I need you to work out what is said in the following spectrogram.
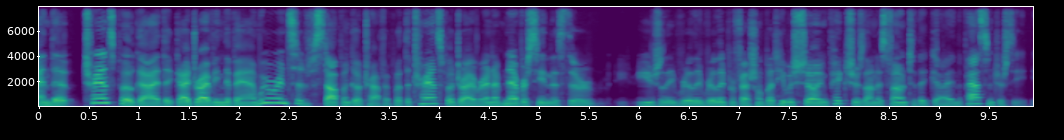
And the transpo guy, the guy driving the van, we were in sort of stop and go traffic, but the transpo driver, and I've never seen this, they're usually really, really professional, but he was showing pictures on his phone to the guy in the passenger seat.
